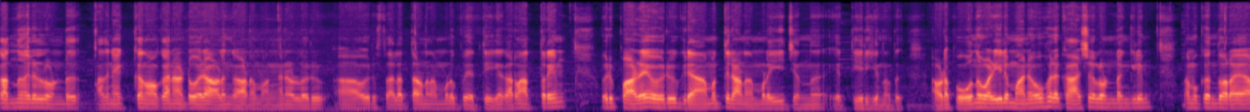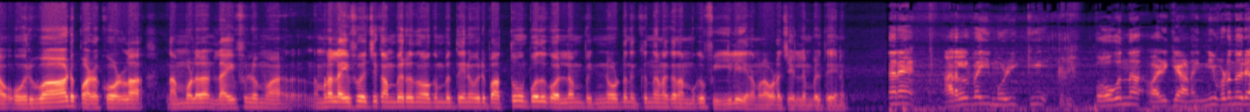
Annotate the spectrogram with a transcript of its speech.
കന്നുകാലികളുണ്ട്. അതിനെയൊക്കെ നോക്കാനായിട്ട് ഒരാളും കാണും. അങ്ങനെയുള്ളൊരു ഒരു സ്ഥലത്താണ് നമ്മളിപ്പോൾ എത്തിയിരിക്കുന്നത്. കാരണം അത്രയും ഒരു പഴയ ഒരു ഗ്രാമത്തിലാണ് നമ്മൾ ഈ ചെന്ന് എത്തിയിരിക്കുന്നത്. അവിടെ പോകുന്ന വഴിയിൽ മനോഹര കാഴ്ചകളുണ്ടെങ്കിലും നമുക്ക് എന്താ പറയുക ഒരുപാട് പഴക്കമുള്ള നമ്മുടെ ലൈഫിലും നമ്മുടെ ലൈഫ് വെച്ച് കമ്പയർ ചെയ്ത് നോക്കുമ്പോഴത്തേനും ഒരു പത്ത് മുപ്പത് കൊല്ലം പിന്നോട്ട് നിൽക്കുന്ന കണക്ക് നമുക്ക് ഫീൽ ചെയ്യും നമ്മൾ അവിടെ ചെല്ലുമ്പോഴത്തേനും. അങ്ങനെ അറൽവൈ മൊഴിക്ക് പോകുന്ന വഴിക്കാണ്. ഇനി ഇവിടുന്ന് ഒരു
